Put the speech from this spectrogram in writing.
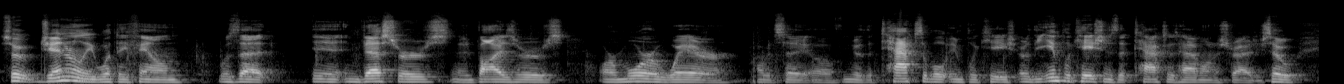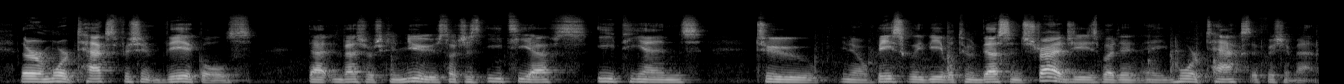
So, generally, what they found was that eh, investors and advisors are more aware, I would say, of you know the taxable implication or the implications that taxes have on a strategy. So, there are more tax efficient vehicles that investors can use, such as ETFs, ETNs, to you know basically be able to invest in strategies, but in a more tax efficient manner.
